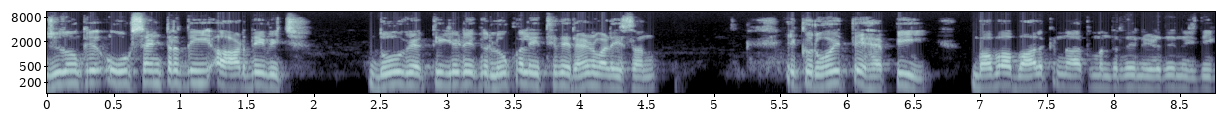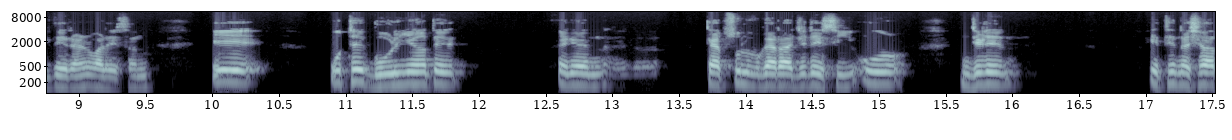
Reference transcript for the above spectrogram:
ਜਦੋਂ ਕਿ ਓਟ ਸੈਂਟਰ ਦੀ ਆੜ ਦੇ ਵਿੱਚ ਦੋ ਵਿਅਕਤੀ ਜਿਹੜੇ ਕਿ ਲੋਕਲ ਇੱਥੇ ਦੇ ਰਹਿਣ ਵਾਲੇ ਸਨ, ਇੱਕ ਰੋਹਿਤ ਤੇ ਹੈਪੀ, ਬਾਬਾ ਬਾਲਕ ਨਾਥ ਮੰਦਿਰ ਦੇ ਨੇੜੇ ਦੇ ਨਜ਼ਦੀਕ ਦੇ ਰਹਿਣ ਵਾਲੇ ਸਨ। ਇਹ ਉੱਥੇ ਗੋਲੀਆਂ ਤੇ ਹੈਗੇ ਕੈਪਸੂਲ ਵਗੈਰਾ ਜਿਹੜੇ ਸੀ, ਉਹ ਜਿਹੜੇ ਇੱਥੇ ਨਸ਼ਾ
